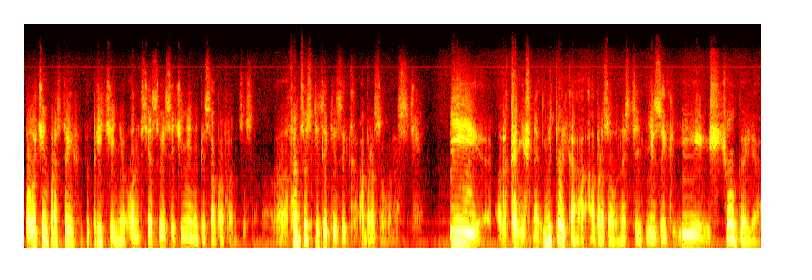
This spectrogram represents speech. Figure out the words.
по очень простой причине. Он все свои сочинения писал по-французски. Французский язык – язык образованности. И, конечно, не только образованности, язык и щеголя,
